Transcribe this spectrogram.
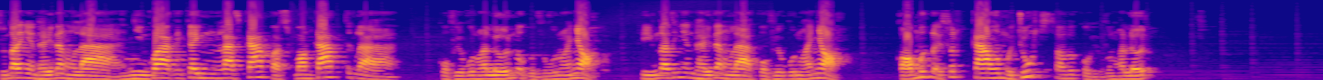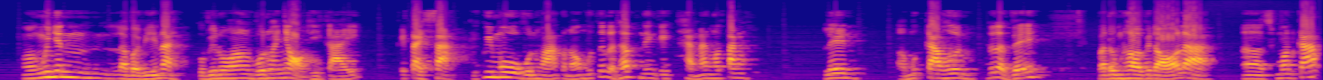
chúng ta nhận thấy rằng là nhìn qua cái kênh large cap và small cap tức là cổ phiếu vốn hóa lớn và cổ phiếu vốn hóa nhỏ thì chúng ta sẽ nhận thấy rằng là cổ phiếu vốn hóa nhỏ có mức lợi suất cao hơn một chút so với cổ phiếu vốn hóa lớn. Ờ, nguyên nhân là bởi vì thế này cổ phiếu vốn hóa nhỏ thì cái cái tài sản cái quy mô vốn hóa của nó mức rất là thấp nên cái khả năng nó tăng lên ở mức cao hơn rất là dễ. Và đồng thời với đó là uh, small cap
